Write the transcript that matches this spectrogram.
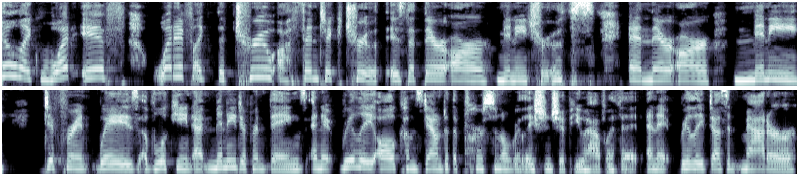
no, like, what if, what if like the true, authentic truth is that there are many truths and there are many different ways of looking at many different things. And it really all comes down to the personal relationship you have with it. And it really doesn't matter,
